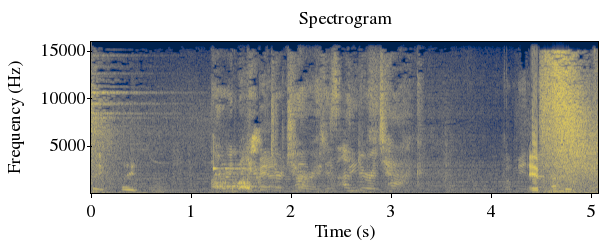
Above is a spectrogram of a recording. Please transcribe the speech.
Wait, wait. Our inhibitor turret is under attack. Eh, palit.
